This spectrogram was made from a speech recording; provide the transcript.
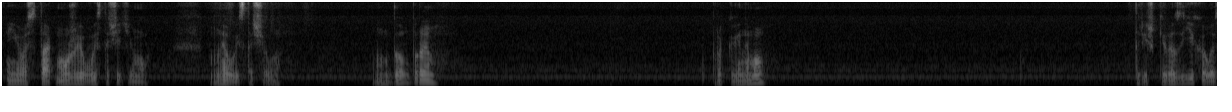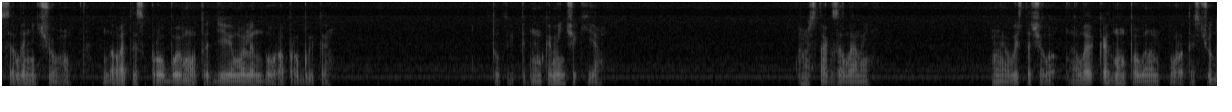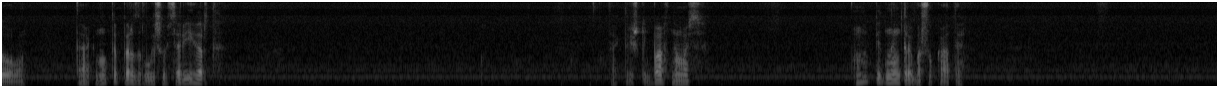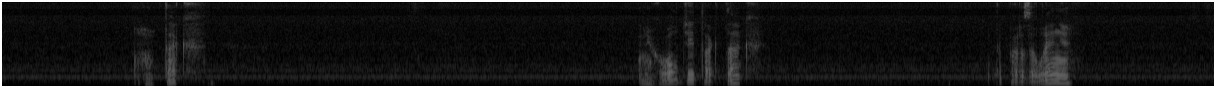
І ось так. Може вистачить йому. Не вистачило. Добре. Прокинемо. Трішки роз'їхалося, але нічого. Давайте спробуємо тоді Меліндора пробити. Тут під ним камінчик є. Ось так зелений. Не вистачило, але Кедман повинен впоратись. Чудово. Так, ну тепер залишився Рігард. Так, трішки бафнемось. Ну, під ним треба шукати. Так. Голді, так, так. Тепер зелені.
